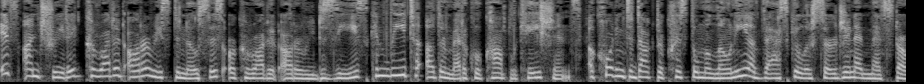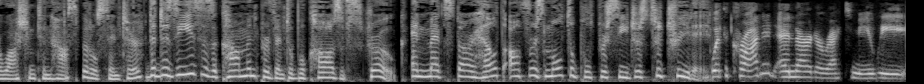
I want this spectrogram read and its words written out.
If untreated, carotid artery stenosis or carotid artery disease can lead to other medical complications. According to Dr. Crystal Maloney, a vascular surgeon at MedStar Washington Hospital Center, the disease is a common preventable cause of stroke, and MedStar Health offers multiple procedures to treat it. With a carotid endarterectomy, we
